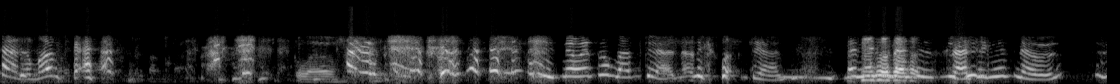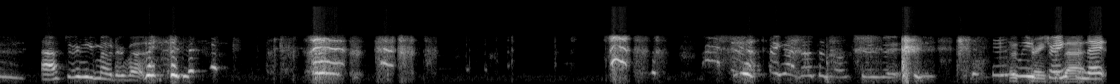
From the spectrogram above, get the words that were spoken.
had a love tap. Glove. no, it's a love tan, not a glove tan. And then he mentions scratching his nose after he motorboated. I got nothing else to say. We drink drank the night.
